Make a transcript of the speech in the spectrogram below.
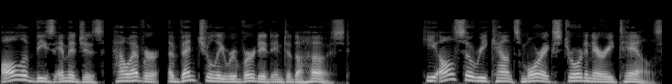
All of these images, however, eventually reverted into the host. He also recounts more extraordinary tales,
